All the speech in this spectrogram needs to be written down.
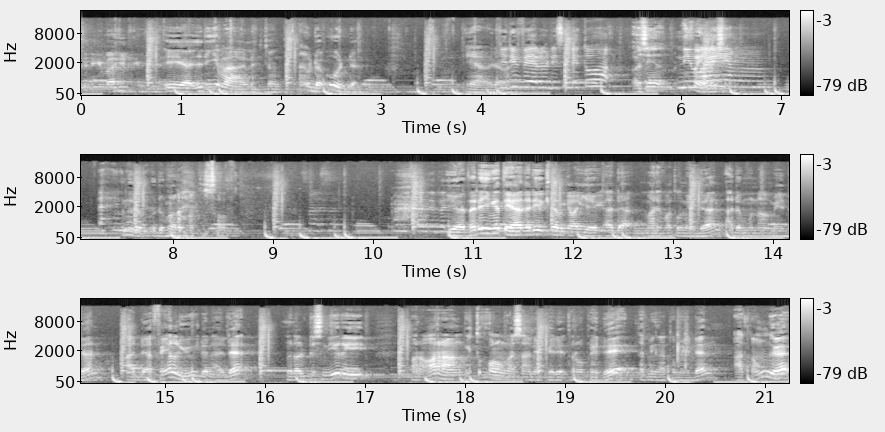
bisa digibahin gitu. iya jadi gimana? Contoh kan udah udah ya udah jadi value di sini tuh Oh, sih, nilai yang eh ini udah udah marifatul self ya tadi inget ya tadi kita bikin lagi ya ada marifatul medan ada mengenal medan ada value dan ada mengenal diri sendiri. Orang-orang itu kalau nggak seandainya pede terlalu pede tapi nggak tahu medan atau enggak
